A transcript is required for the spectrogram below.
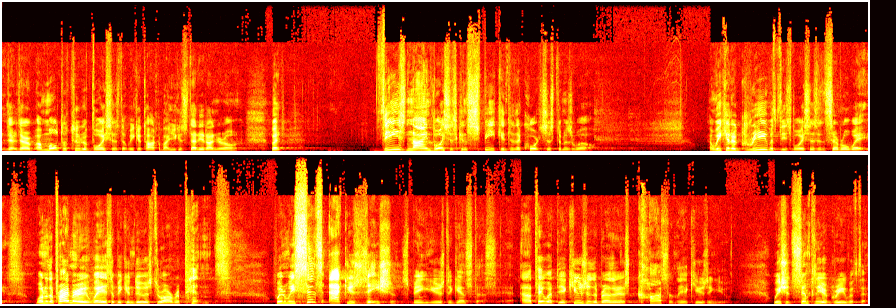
there, there are a multitude of voices that we could talk about. You can study it on your own. But these nine voices can speak into the court system as well. And we can agree with these voices in several ways. One of the primary ways that we can do is through our repentance. When we sense accusations being used against us, and I'll tell you what, the accuser of the brethren is constantly accusing you, we should simply agree with them.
